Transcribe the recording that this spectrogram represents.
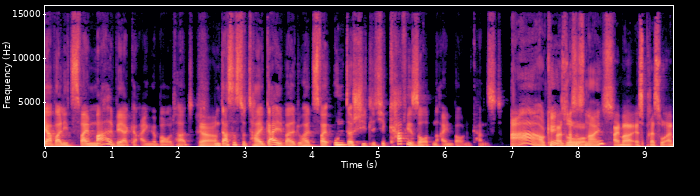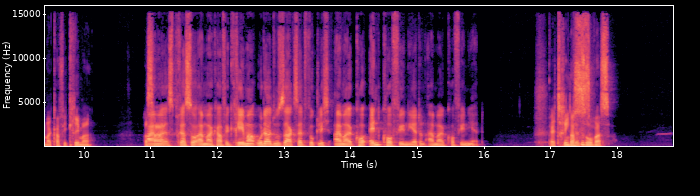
Ja, weil die zwei Malwerke eingebaut hat. Ja. Und das ist total geil, weil du halt zwei unterschiedliche Kaffeesorten einbauen kannst. Ah, okay. Also- das ist nice. Einmal Espresso, einmal Kaffee Crema. Was einmal halt, Espresso, einmal Kaffee Crema. Oder du sagst halt wirklich einmal ko- entkoffiniert und einmal koffiniert. wer trinkt das denn sowas?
